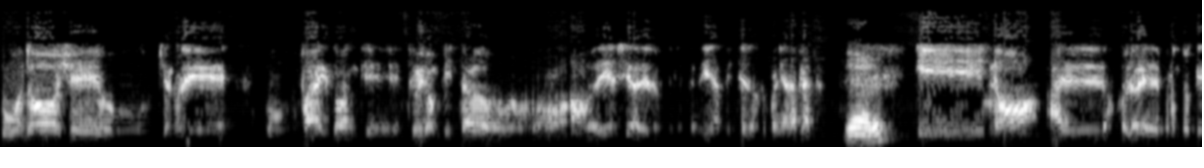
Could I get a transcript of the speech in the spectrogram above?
hubo un hubo un Chevrolet, un Falcon que estuvieron pintados a obediencia de lo que le pedían, viste, los que ponían la plata. Claro. Y no a los colores de pronto que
